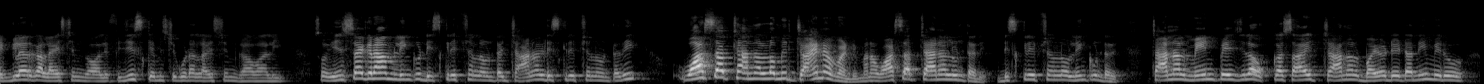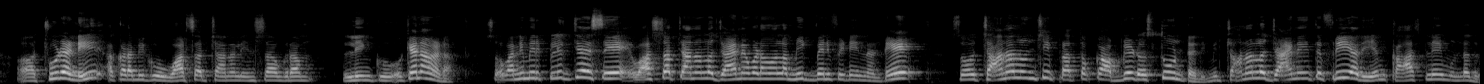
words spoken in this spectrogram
రెగ్యులర్గా లైవ్ స్ట్రీమ్ కావాలి ఫిజిక్స్ కెమిస్ట్రీ కూడా లైవ్ స్ట్రీమ్ కావాలి. సో ఇన్స్టాగ్రామ్ లింక్ డిస్క్రిప్షన్లో ఉంటుంది ఛానల్ డిస్క్రిప్షన్లో ఉంటుంది. వాట్సాప్ ఛానల్లో మీరు జాయిన్ అవ్వండి. మన వాట్సాప్ ఛానల్ ఉంటుంది. డిస్క్రిప్షన్లో లింక్ ఉంటుంది. ఛానల్ మెయిన్ పేజ్లో ఒక్కసారి ఛానల్ బయోడేటాని మీరు చూడండి. అక్కడ మీకు వాట్సాప్ ఛానల్ ఇన్స్టాగ్రామ్ లింకు ఓకేనా మేడం? సో అవన్నీ మీరు క్లిక్ చేస్తే వాట్సాప్ ఛానల్లో జాయిన్ అవ్వడం వల్ల మీకు బెనిఫిట్ ఏంటంటే సో ఛానల్ నుంచి ప్రతి ఒక్క అప్డేట్ వస్తూ ఉంటుంది. మీరు ఛానల్లో జాయిన్ అయితే ఫ్రీ అది ఏం కాస్ట్లీ ఏమి ఉండదు.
